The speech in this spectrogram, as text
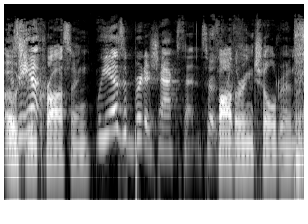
ocean ha- crossing, well, he has a British accent. So fathering children.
